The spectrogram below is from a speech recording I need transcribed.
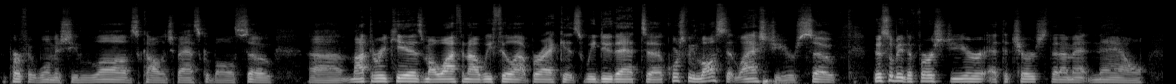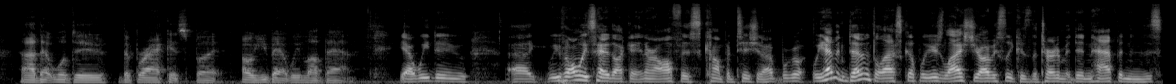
the perfect woman. She loves college basketball. So uh, my three kids, my wife and I, we fill out brackets. We do that. Uh, of course, we lost it last year, so this will be the first year at the church that I'm at now. Uh, that we'll do the brackets. But oh, you bet we love that. Yeah, we do. Uh, we've always had like an inter office competition. I, we haven't done it the last couple years. Last year, obviously, because the tournament didn't happen, and this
